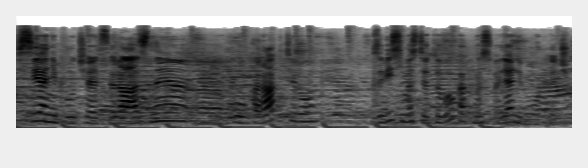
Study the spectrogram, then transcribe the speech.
Все они, получаются, разные э, по характеру, в зависимости от того, как мы сваляли мордочку.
